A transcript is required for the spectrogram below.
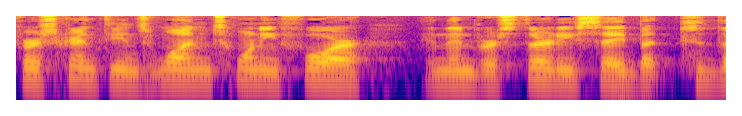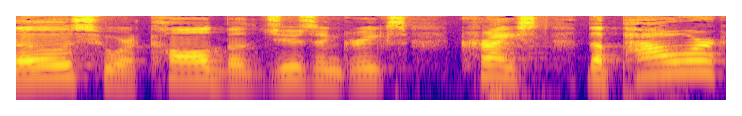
1 Corinthians 1 24 and then verse 30 say, But to those who are called, both Jews and Greeks, Christ, the power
